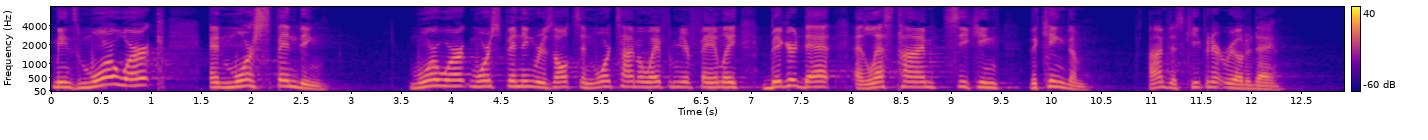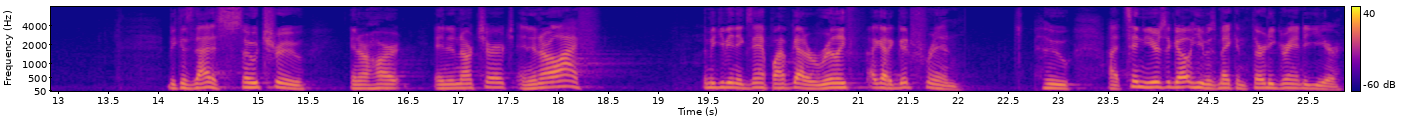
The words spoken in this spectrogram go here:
means more work and more spending. More work, more spending results in more time away from your family, bigger debt, and less time seeking the kingdom. I'm just keeping it real today. Because that is so true in our heart and in our church and in our life. Let me give you an example. I've got a really, I got a good friend who, uh, 10 years ago, he was making 30 grand a year.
